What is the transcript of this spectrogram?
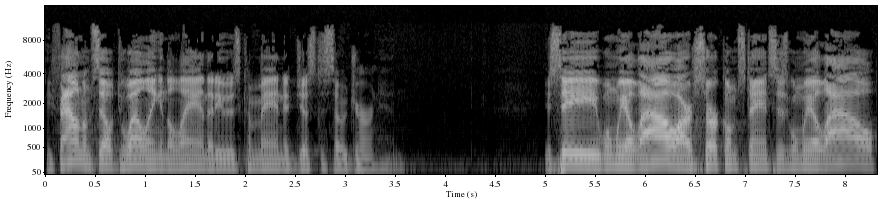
He found himself dwelling in the land that he was commanded just to sojourn in. You see, when we allow our circumstances, when we allow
